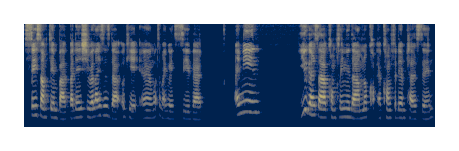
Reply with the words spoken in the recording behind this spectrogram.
say something back, but then she realizes that okay, um, what am I going to say? That I mean, you guys are complaining that I'm not a confident person.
